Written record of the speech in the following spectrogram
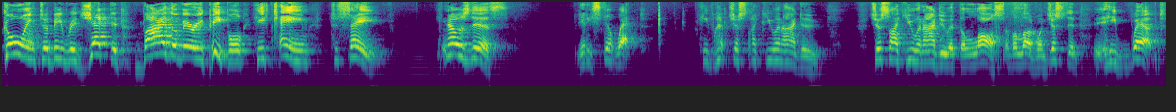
going to be rejected by the very people he came to save. He knows this. Yet he still wept. He wept just like you and I do. Just like you and I do at the loss of a loved one. Just that he wept.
